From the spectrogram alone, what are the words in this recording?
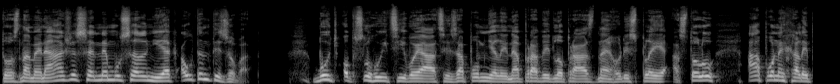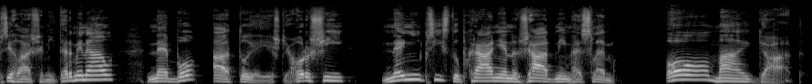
To znamená, že se nemusel nijak autentizovat. Buď obsluhující vojáci zapomněli na pravidlo prázdného displeje a stolu a ponechali přihlášený terminál, nebo, a to je ještě horší, není přístup chráněn žádným heslem. Oh my god.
